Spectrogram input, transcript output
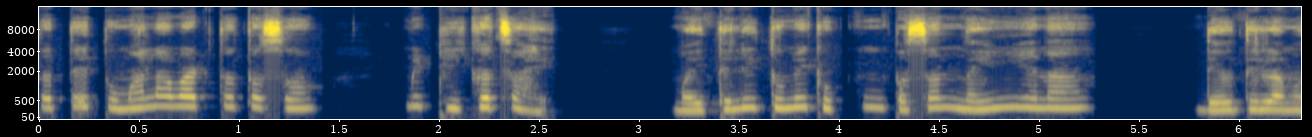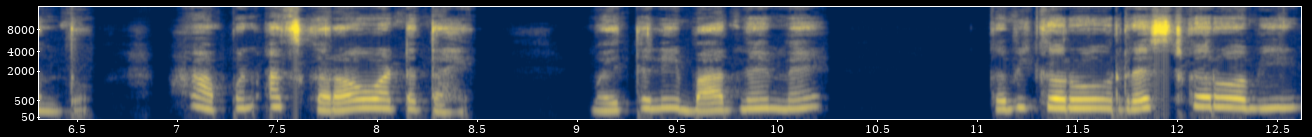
तर ते तुम्हाला वाटतं तसं. मी ठीकच आहे. मैथिली तुम्ही कुकिंग पसंत नाही आहे ना? देव तिला म्हणतो हां पण आज करावं वाटत आहे. मैथिली बाद में मैं. कभी करो रेस्ट करो अभी.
